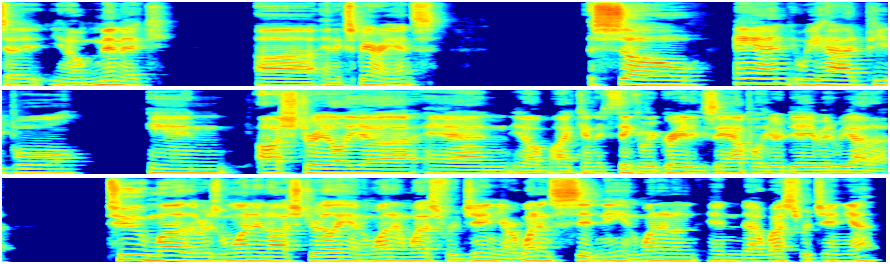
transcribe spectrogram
to you know mimic uh, an experience. So and we had people in Australia, and you know I can think of a great example here, David. We had a two mothers, one in Australia and one in West Virginia, or one in Sydney and one in, in uh, West Virginia.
